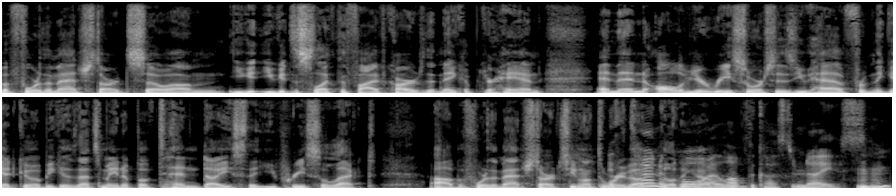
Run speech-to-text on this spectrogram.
before the match starts. So um, you get you get to select the five cards that make up your hand, and then all of your resources you have from the get go because that's made up of ten dice that you pre-select uh, before the match starts. So you don't have to worry It's about building cool. up. I love the custom dice. Mm-hmm.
